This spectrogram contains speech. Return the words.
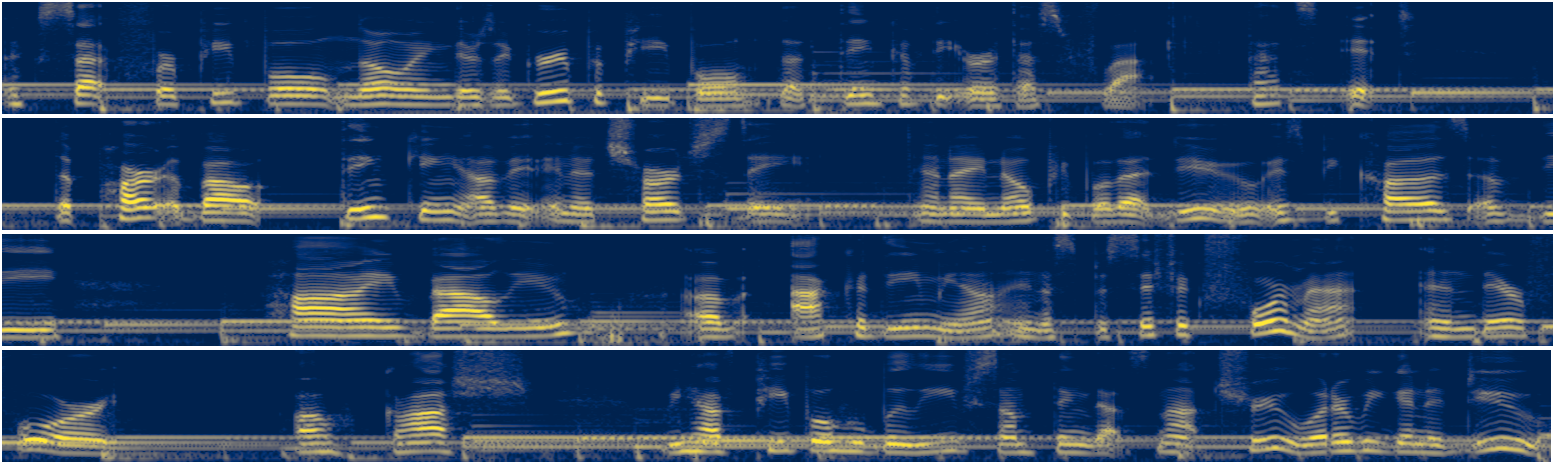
except for people knowing there's a group of people that think of the earth as flat. That's it. The part about thinking of it in a charged state, and I know people that do, is because of the high value of academia in a specific format, and therefore oh gosh, we have people who believe something that's not true. What are we going to do?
